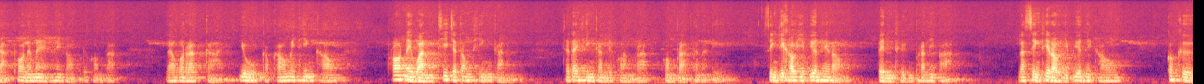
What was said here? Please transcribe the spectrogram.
จากพ่อและแม่ให้เราด้วยความรัก แล้วก็รักกายอยู่กับเขาไม่ทิ้งเขา เพราะในวันที่จะต้องทิ้งกัน จะได้ทิ้งกันด้วยความรักความปรารถนาดี สิ่งที่เขาหยิบยื่นให้เราเป็นถึงพระนิพพาน และสิ่งที่เราหยิบยื่นให้เขา ก็คือ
